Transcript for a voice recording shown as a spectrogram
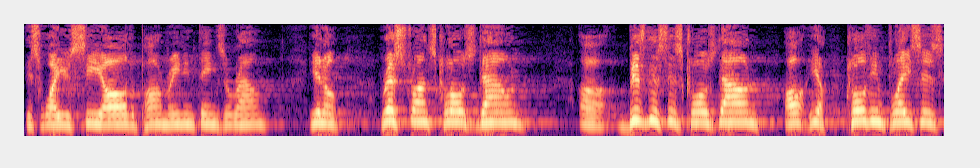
It's why you see all the palm reading things around. You know, restaurants closed down, uh, businesses closed down, all, you know, clothing places,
